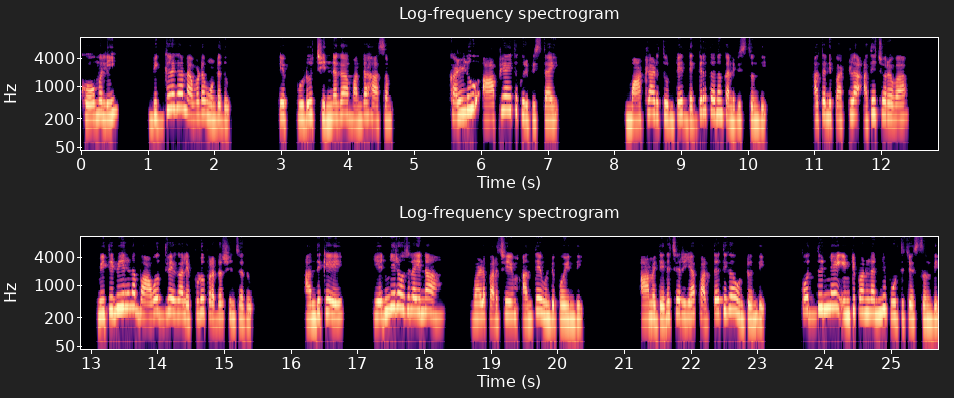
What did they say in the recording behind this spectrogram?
కోమలి బిగ్గరగా నవ్వడం ఉండదు. ఎప్పుడూ చిన్నగా మందహాసం. కళ్ళు ఆప్యాయత కురిపిస్తాయి. మాట్లాడుతుంటే దగ్గరతనం కనిపిస్తుంది. అతని పట్ల అతి చొరవ మితిమీరిన భావోద్వేగాలెప్పుడూ ప్రదర్శించదు. అందుకే ఎన్ని రోజులైనా వాళ్ళ పరిచయం అంతే ఉండిపోయింది. ఆమె దినచర్య పద్ధతిగా ఉంటుంది. పొద్దున్నే ఇంటి పనులన్నీ పూర్తి చేస్తుంది.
